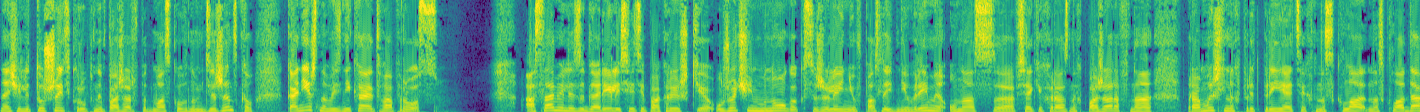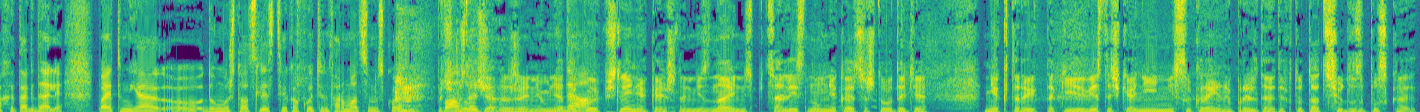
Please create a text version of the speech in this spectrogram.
начали тушить крупный пожар в подмосковном Дзержинском. Конечно, возникает вопрос. А сами ли загорелись эти покрышки? Уж очень много, к сожалению, в последнее время у нас э, всяких разных пожаров на промышленных предприятиях, на, склад, на складах и так далее. Поэтому я э, думаю, что от следствия какой-то информации мы скоро Почему, получим. знаете, Женя, у меня Да. такое впечатление, конечно, не знаю, не специалист, но мне кажется, что вот эти некоторые такие весточки, они не с Украины прилетают, их кто-то отсюда запускает.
